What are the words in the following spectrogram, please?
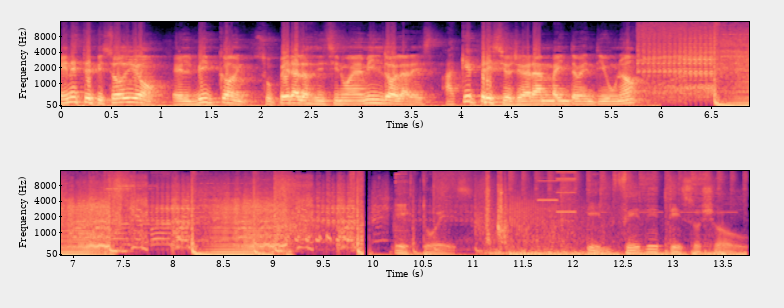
En este episodio, el Bitcoin supera los 19 mil dólares. ¿A qué precio llegará en 2021? Esto es el Fede Teso Show.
